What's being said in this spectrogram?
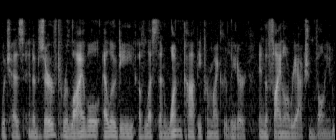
which has an observed reliable LOD of less than one copy per microliter in the final reaction volume.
